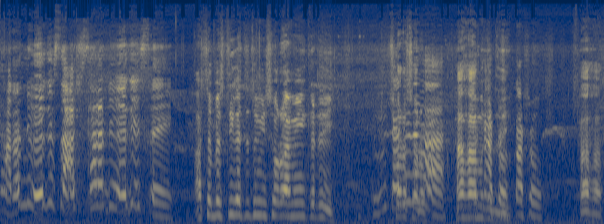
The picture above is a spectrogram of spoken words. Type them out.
সারানি হয়ে গেছে আজ সারানি হয়ে গেছে। আচ্ছা বেশ ঠিক আছে তুমি সরো আমি কেটে দিই। সরো, কাটবে সরো। হ্যাঁ, হ্যাঁ, আমি কেটে। দিই। হ্যাঁ হ্যাঁ।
